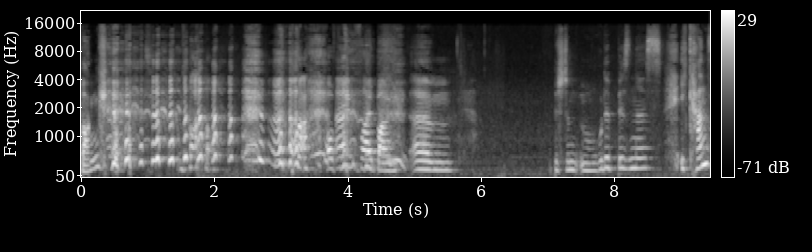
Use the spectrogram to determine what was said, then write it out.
Bank. Auf jeden Fall Bank. ähm, bestimmt Modebusiness. Ich kann es,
